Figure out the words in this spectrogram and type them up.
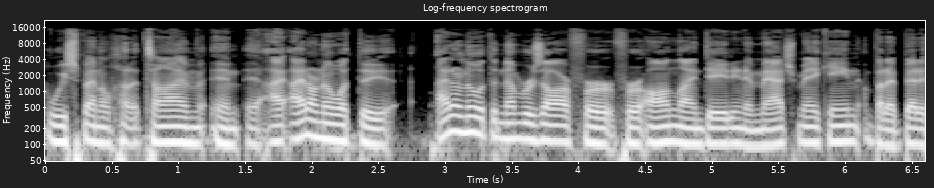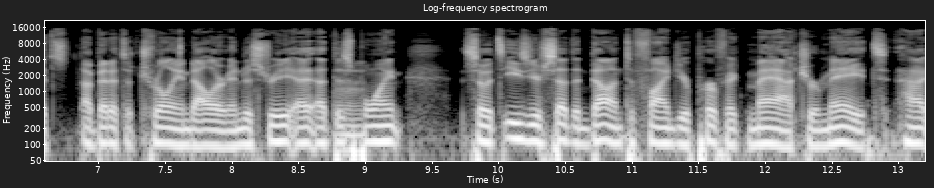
we spend a lot of time, and I, I don't know what the I don't know what the numbers are for, for online dating and matchmaking, but I bet it's I bet it's a trillion dollar industry at, at this mm-hmm. point so it's easier said than done to find your perfect match or mate. How,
